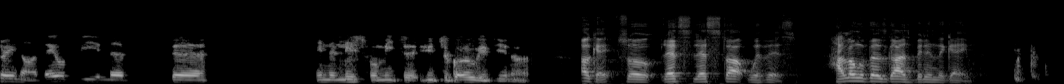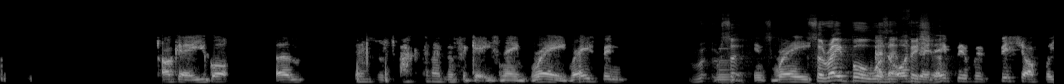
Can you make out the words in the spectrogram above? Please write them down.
trainer, they would be in the the in the list for me to who to go with. You know. Okay, so let's let's start with this. How long have those guys been in the game? Okay, you got um. How can I even forget his name? Ray. Ray's been So, Ray. so Ray Bull was and at Andre, Fisher. They've been with Fisher for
